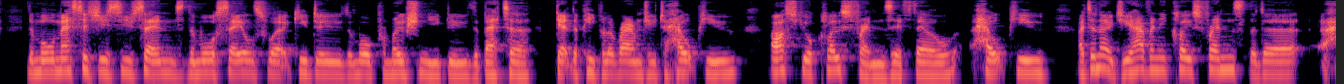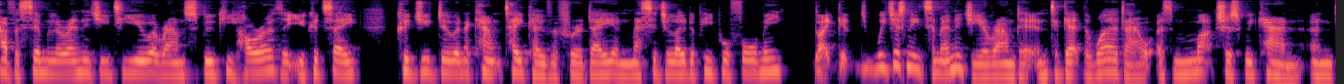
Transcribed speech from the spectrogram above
the more messages you send, the more sales work you do, the more promotion you do, the better. Get the people around you to help you. Ask your close friends if they'll help you. I don't know. Do you have any close friends that are have a similar energy to you around spooky horror that you could say, could you do an account takeover for a day and message a load of people for me? Like, we just need some energy around it and to get the word out as much as we can. And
